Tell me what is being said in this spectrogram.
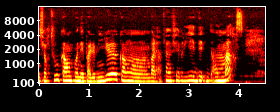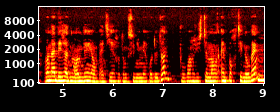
Surtout quand on connaît pas le milieu, quand on- voilà, fin février, en mars, on a déjà demandé, on va dire, donc ce numéro de douane pour pouvoir justement importer nos vins.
